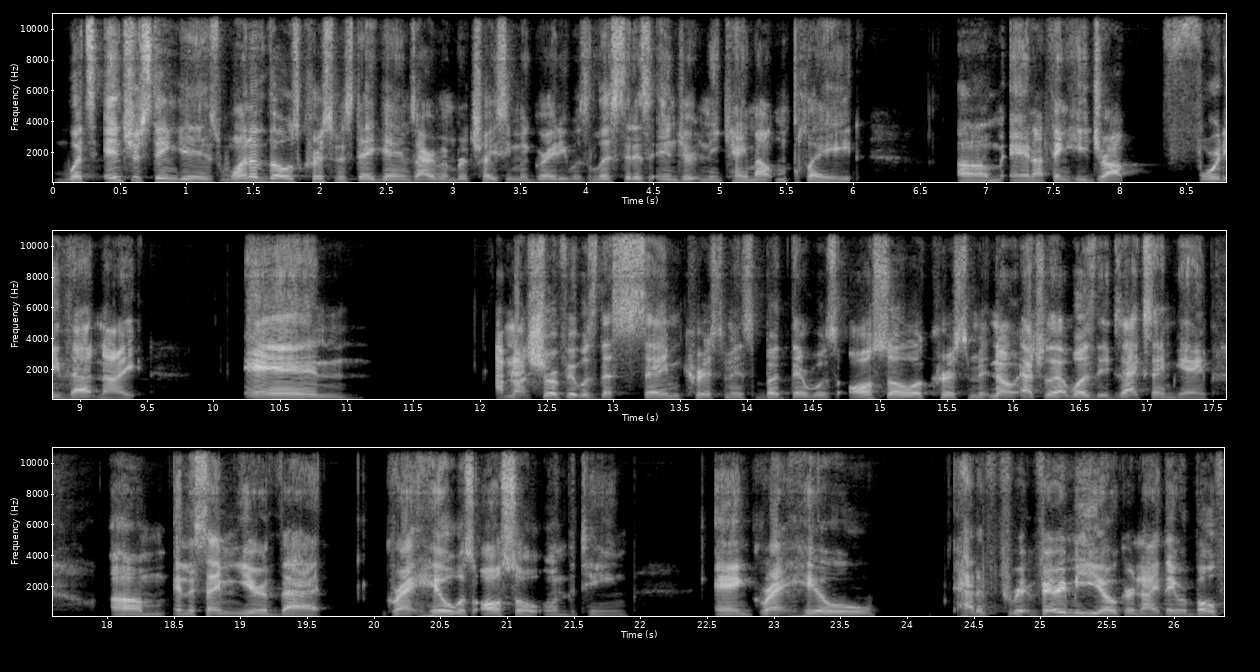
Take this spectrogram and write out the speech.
what's interesting is one of those Christmas Day games, I remember Tracy McGrady was listed as injured and he came out and played. Um, and I think he dropped 40 that night. And I'm not sure if it was the same Christmas, but there was also a Christmas. No, actually, that was the exact same game um, in the same year that Grant Hill was also on the team. And Grant Hill had a very mediocre night. They were both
